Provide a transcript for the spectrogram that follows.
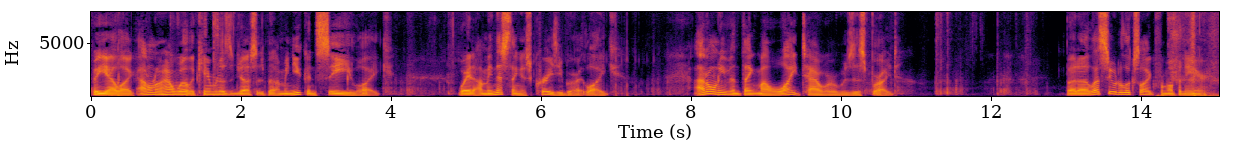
But yeah, like, I don't know how well the camera does it justice, but I mean, you can see, like, wait, I mean, this thing is crazy bright. Like, I don't even think my light tower was this bright. But uh, let's see what it looks like from up in the air.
